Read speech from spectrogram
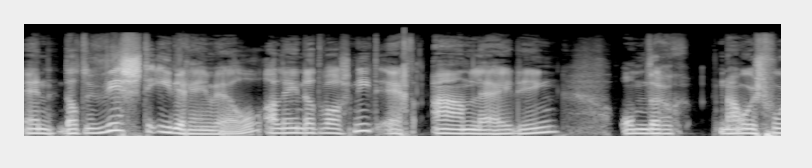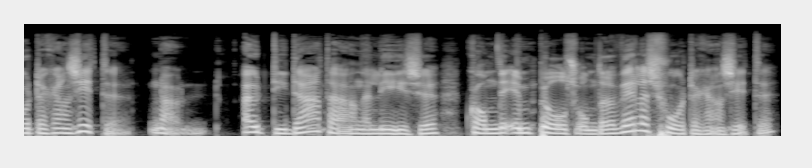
En dat wist iedereen wel, alleen dat was niet echt aanleiding om er nou eens voor te gaan zitten. Nou, uit die data-analyse kwam de impuls om er wel eens voor te gaan zitten.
